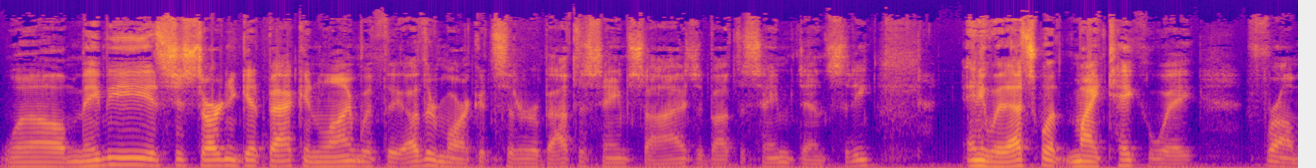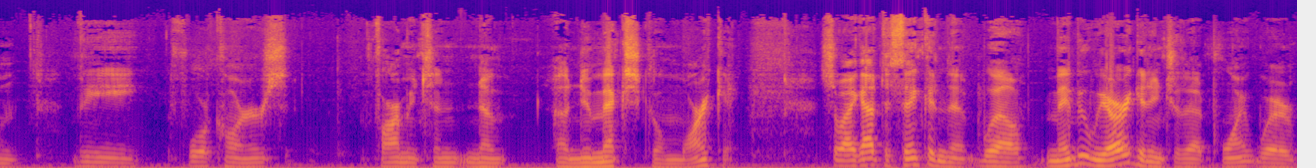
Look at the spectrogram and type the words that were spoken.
well, maybe it's just starting to get back in line with the other markets that are about the same size, about the same density. Anyway, that's what my takeaway from the Four Corners Farmington, New, uh, New Mexico market. So I got to thinking that, well, maybe we are getting to that point where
